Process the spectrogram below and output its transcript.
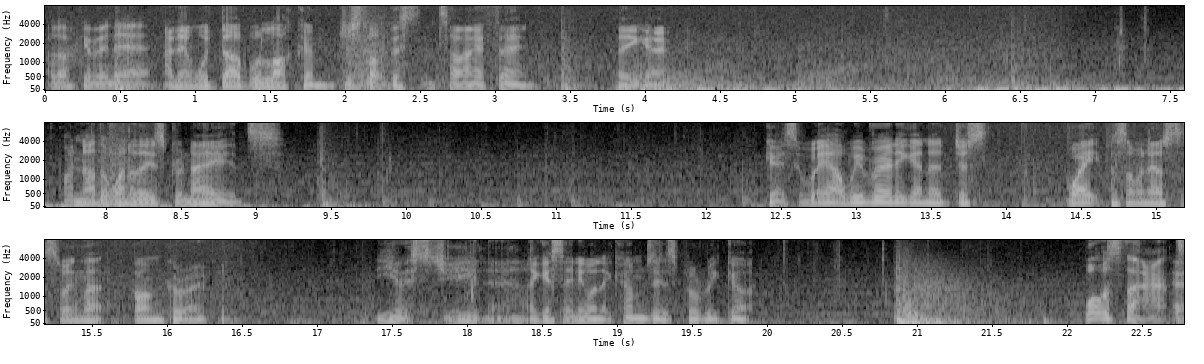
I lock him in here. And then we'll double lock him. Just lock this entire thing. There you go. Another one of these grenades. Okay, so we are we really gonna just wait for someone else to swing that bunker open? The USG there. I guess anyone that comes here's probably got. What was that? Uh,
